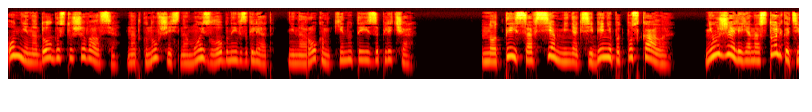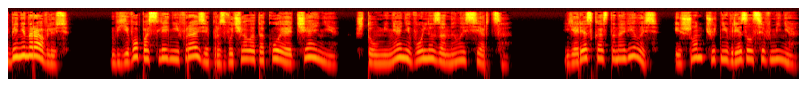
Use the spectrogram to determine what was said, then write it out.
Он ненадолго стушевался, наткнувшись на мой злобный взгляд, ненароком кинутый из-за плеча. «Но ты совсем меня к себе не подпускала!» Неужели я настолько тебе не нравлюсь? В его последней фразе прозвучало такое отчаяние, что у меня невольно заныло сердце. Я резко остановилась, и Шон чуть не врезался в меня.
